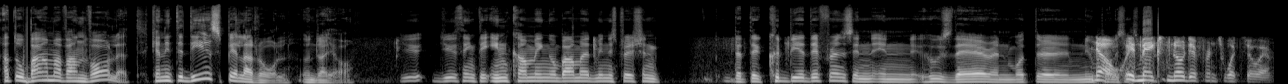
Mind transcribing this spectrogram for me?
att Obama vann valet, kan inte det spela roll, undrar jag? Do you, do you think the incoming Obama administration that there could be a difference in, in who's there and what their new no, it makes no difference whatsoever.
